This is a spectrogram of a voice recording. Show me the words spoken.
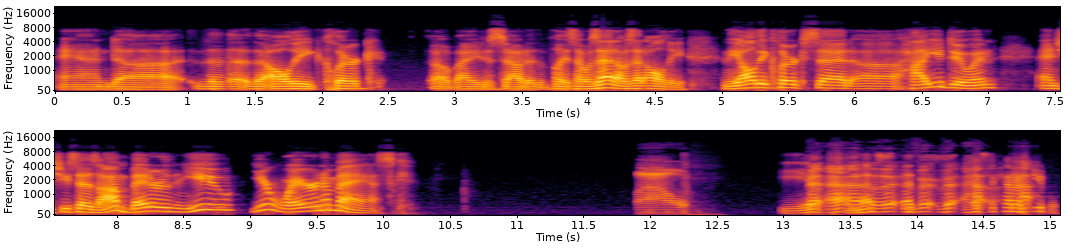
and uh, the the Aldi clerk. Oh, I just outed the place I was at. I was at Aldi, and the Aldi clerk said, uh, "How you doing?" And she says, "I'm better than you. You're wearing a mask." Wow. Yep, Uh, that's, uh, that's, ve- ve- that's the kind of people.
